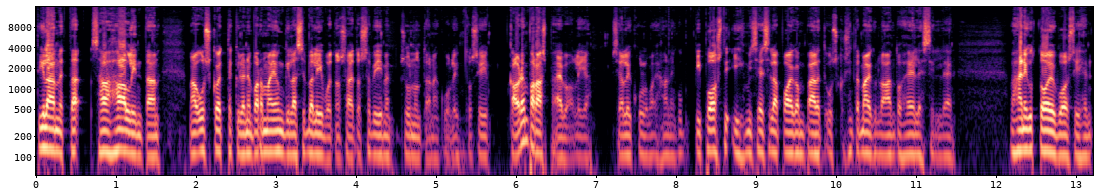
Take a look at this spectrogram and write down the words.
tilannetta saa hallintaan. Mä uskon, että kyllä ne varmaan jonkinlaisen välivoiton sai tuossa viime sunnuntaina, kun oli tosi kauden paras päivä oli ja siellä oli kuulemma ihan niin kuin piposti ihmisiä sillä paikan päällä, että uskoisin, tämä kyllä antoi heille silleen vähän niin kuin toivoa siihen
